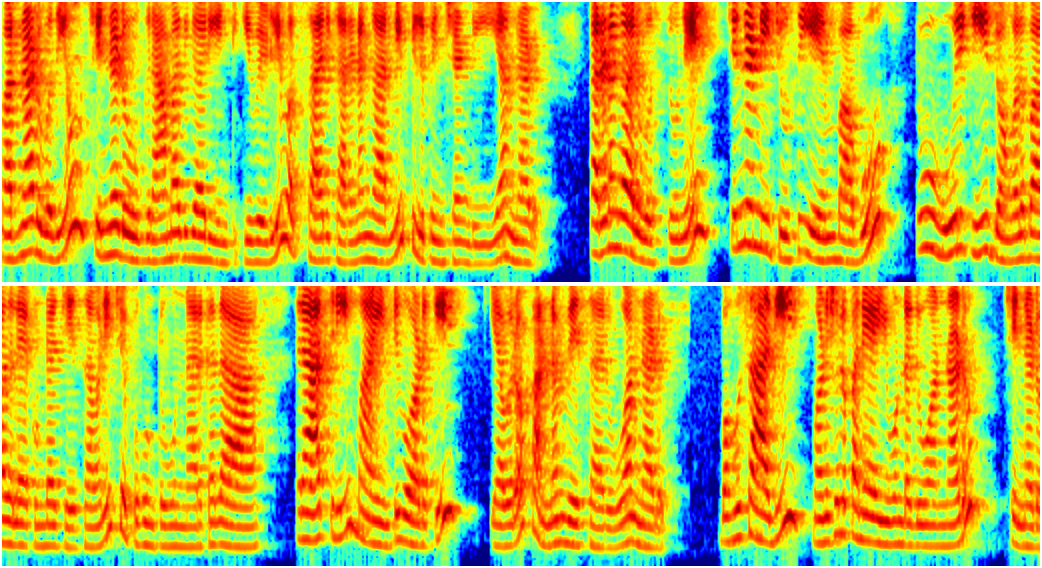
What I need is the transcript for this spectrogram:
మర్నాడు ఉదయం చిన్నడు గ్రామాధికారి ఇంటికి వెళ్ళి ఒకసారి కరణం గారిని పిలిపించండి అన్నాడు. కరణం గారు వస్తూనే చిన్నడిని చూసి ఏం బాబు? నువ్వు ఊరికి దొంగల బాధ లేకుండా చేశావని చెప్పుకుంటూ ఉన్నారు కదా. రాత్రి మా ఇంటి గోడకి ఎవరో కన్నం వేశారు అన్నాడు. బహుశా అది మనుషుల పని అయి ఉండదు అన్నాడు చిన్నడు.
